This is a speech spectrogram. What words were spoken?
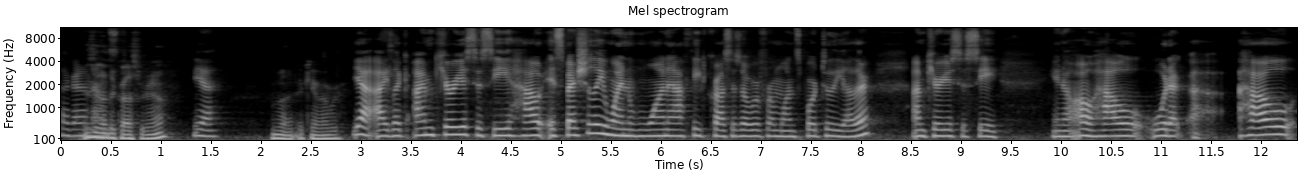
That got is another announced. CrossFit now? Yeah, I'm not, I can't remember. yeah. I like I'm curious to see how, especially when one athlete crosses over from one sport to the other. I'm curious to see, you know, oh how would a uh, how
